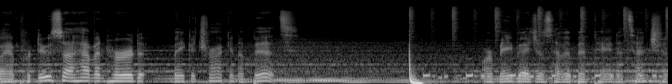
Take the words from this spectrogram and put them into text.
By a producer I haven't heard make a track in a bit. Or maybe I just haven't been paying attention.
